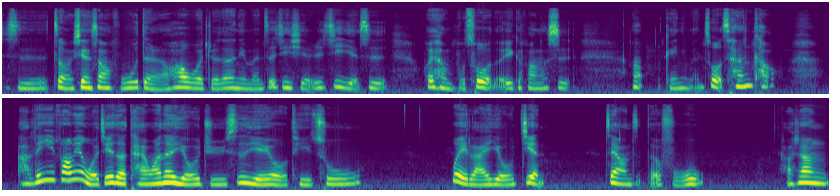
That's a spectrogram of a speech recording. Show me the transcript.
就是这种线上服务的人的话，我觉得你们自己写日记也是会很不错的一个方式，嗯，给你们做参考啊。另一方面，我记得台湾的邮局是也有提出未来邮件这样子的服务，好像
